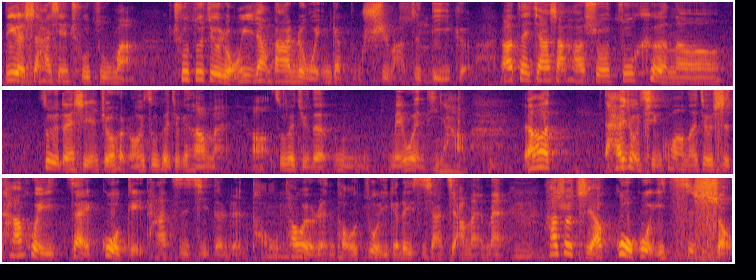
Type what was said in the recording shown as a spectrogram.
第一个是他先出租嘛，出租就容易让大家认为应该不是嘛，这是第一个。然后再加上他说租客呢。住一段时间之后，很容易租客就跟他买啊，租客觉得嗯没问题哈。然后还有一种情况呢，就是他会再过给他自己的人头，他会有人头做一个类似像假买卖。他说只要过过一次手，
